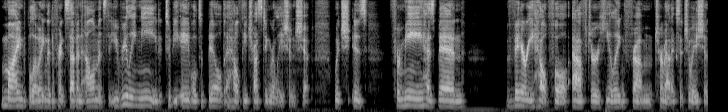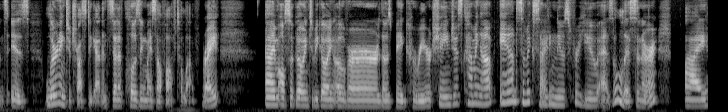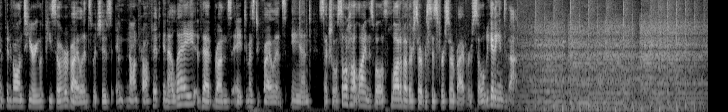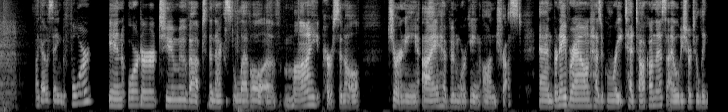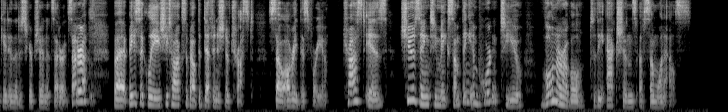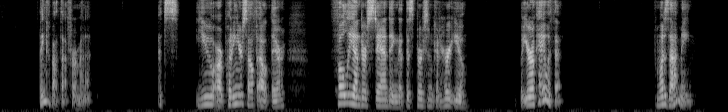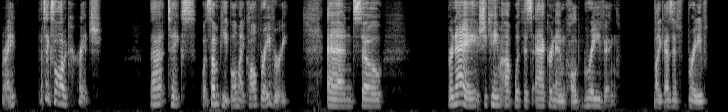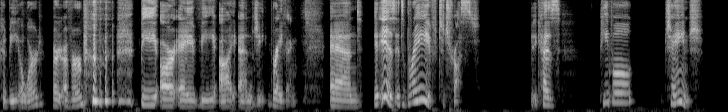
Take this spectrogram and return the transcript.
mind blowing the different seven elements that you really need to be able to build a healthy, trusting relationship, which is, for me, has been very helpful after healing from traumatic situations is learning to trust again instead of closing myself off to love, right? I'm also going to be going over those big career changes coming up and some exciting news for you as a listener. I have been volunteering with Peace Over Violence, which is a nonprofit in LA that runs a domestic violence and sexual assault hotline, as well as a lot of other services for survivors. So we'll be getting into that. like I was saying before, in order to move up to the next level of my personal journey, I have been working on trust. And Brene Brown has a great TED talk on this. I will be sure to link it in the description, et cetera, et cetera. But basically, she talks about the definition of trust. So I'll read this for you. Trust is choosing to make something important to you vulnerable to the actions of someone else. Think about that for a minute. It's you are putting yourself out there, fully understanding that this person could hurt you, but you're okay with it. What does that mean, right? That takes a lot of courage. That takes what some people might call bravery. And so Brene, she came up with this acronym called BRAVING like as if brave could be a word or a verb. B R A V I N G, braving. And it is, it's brave to trust because people change,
